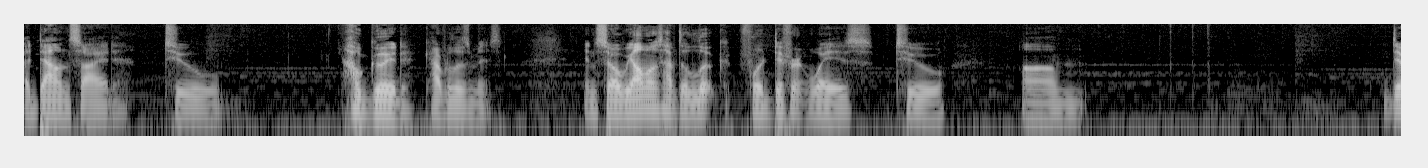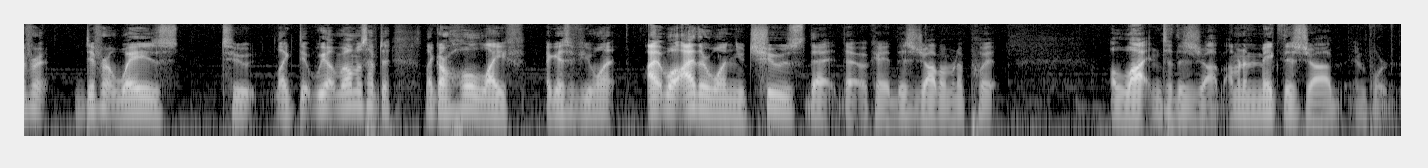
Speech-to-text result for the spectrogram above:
a downside to how good capitalism is. And so we almost have to look for different ways to um different different ways to like we we almost have to like our whole life I guess if you want I well either one you choose that that okay this job I'm to put a lot into this job. I'm to make this job important.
